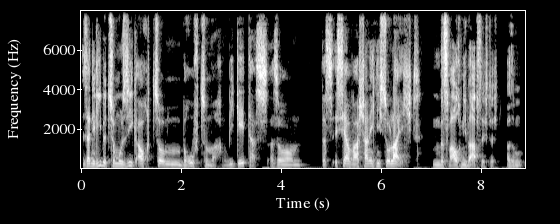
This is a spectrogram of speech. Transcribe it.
seine Liebe zur Musik auch zum Beruf zu machen? Wie geht das? Also, das ist ja wahrscheinlich nicht so leicht. Das war auch nie beabsichtigt. Also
